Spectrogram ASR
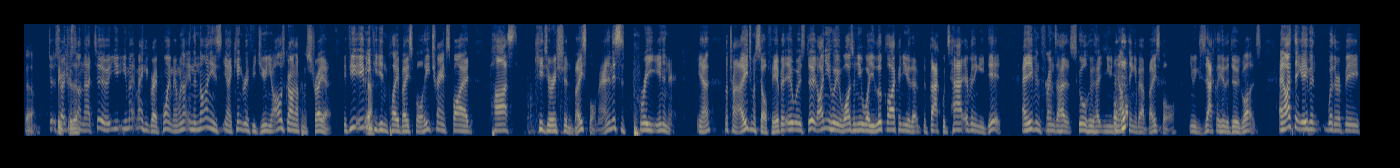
Yeah. speak sorry, just that. on that too. You, you make, make a great point, man. When I, in the nineties, you know, Ken Griffey Jr. I was growing up in Australia. If you even Yeah. if you didn't play baseball, he transpired past kids who are interested in baseball, man. And this is pre-internet. You know, not trying to age myself here, but it was, dude. I knew who he was. I knew what he looked like. I knew the, the backwards hat, everything he did. And even friends I had at school who had, knew Mhm. nothing about baseball knew exactly who the dude was. And I think even whether it be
